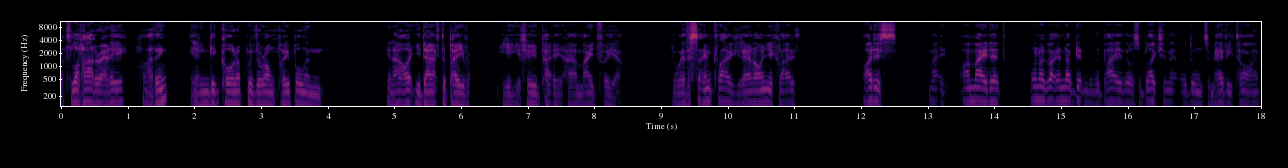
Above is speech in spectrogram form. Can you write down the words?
it's a lot harder out here. I think Yeah. you can get caught up with the wrong people, and you know? You don't have to pay. You get your food pay uh, made for you. You wear the same clothes. You don't iron your clothes. I just, mate, I made it when I got ended up getting to the bay. There was a blokes in there that were doing some heavy time,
